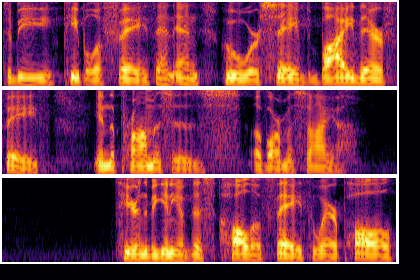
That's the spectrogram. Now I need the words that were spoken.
to be people of faith and, and who were saved by their faith in the promises of our Messiah. It's here in the beginning of this hall of faith where Paul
